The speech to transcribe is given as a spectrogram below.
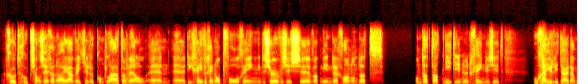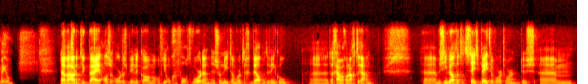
een grote groep zal zeggen, nou ja, weet je, dat komt later wel. En die geven geen opvolging. De service is wat minder. Gewoon omdat, omdat dat niet in hun genen zit. Hoe gaan jullie daar dan mee om? Nou, we houden natuurlijk bij als er orders binnenkomen of die opgevolgd worden. En zo niet, dan wordt er gebeld met de winkel. Uh, daar gaan we gewoon achteraan. Uh, we zien wel dat het steeds beter wordt hoor. Dus um,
